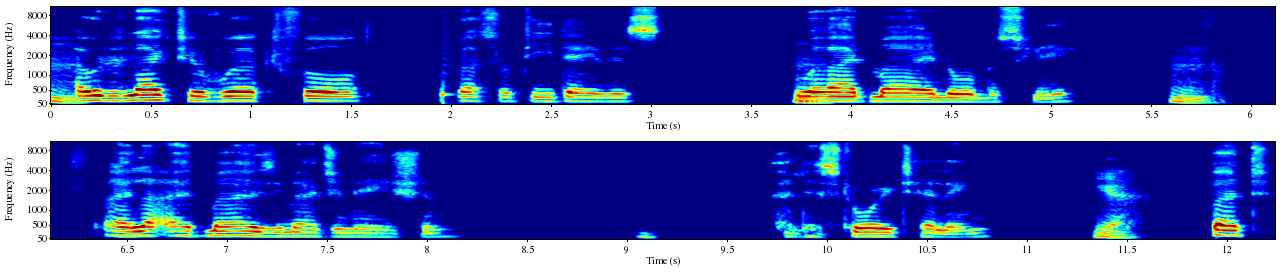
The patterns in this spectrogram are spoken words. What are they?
Hmm. I would have liked to have worked for Russell T Davies, who Hmm. I admire enormously. Hmm. I, I admire his imagination and his storytelling. Yeah. But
